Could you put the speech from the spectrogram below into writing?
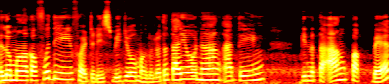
Hello mga ka-foodie! For today's video, magluluto tayo ng ating ginataang pakbet.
